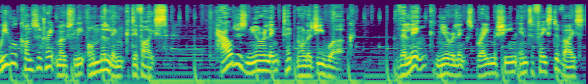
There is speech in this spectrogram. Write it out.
we will concentrate mostly on the Link device. How does Neuralink technology work? The Link, Neuralink's brain-machine interface device,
